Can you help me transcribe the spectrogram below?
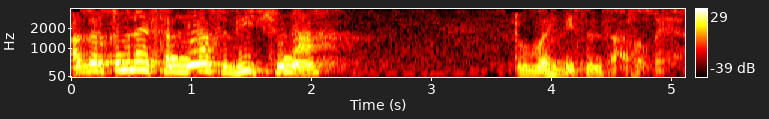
अगर तुमने संन्यास भी चुना तो वह भी संसार हो गया।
